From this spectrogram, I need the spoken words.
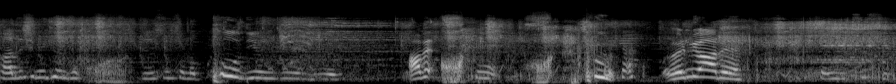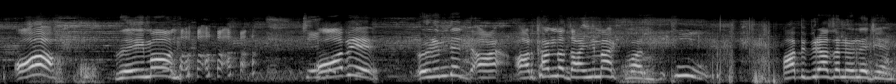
kardeşim ilk önce diyorsun sonra pu diyorum diyorum diyorum. Abi ölmüyor abi. Ah! Reyman. Abi önümde da- arkamda Dynamite var. Abi birazdan öleceğim.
